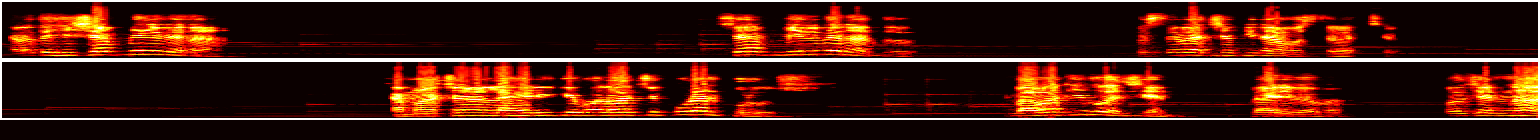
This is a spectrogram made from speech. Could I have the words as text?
তাহলে তো হিসাব মিলবে না। হিসাব মিলবে না তো। বুঝতে পারছ কি না বুঝতে পারছ? শ্যামাচরণ লাহিরিকে বলা হচ্ছে পুরাণ পুরুষ। বাবা কি বলছেন? লাহিরি বাবা। বলছেন, না,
